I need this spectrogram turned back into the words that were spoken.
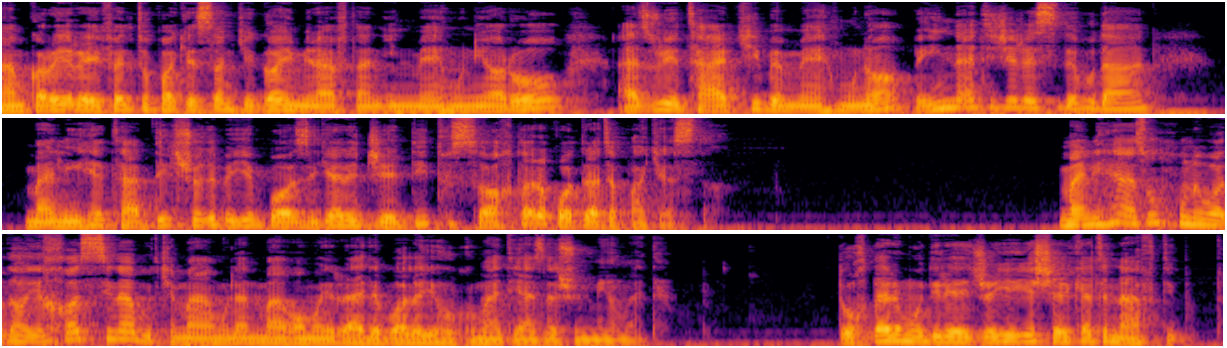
همکارای ریفل تو پاکستان که گاهی می‌رفتن این مهمونی ها رو از روی ترکیب مهمونا به این نتیجه رسیده بودن. ملیحه تبدیل شده به یه بازیگر جدی تو ساختار قدرت پاکستان. ملیحه از اون خانواده های خاصی نبود که معمولا مقام های رد بالای حکومتی ازشون می اومدن. دختر مدیر اجرایی یه شرکت نفتی بود.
